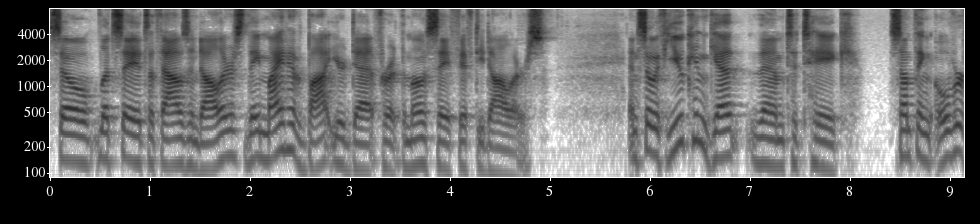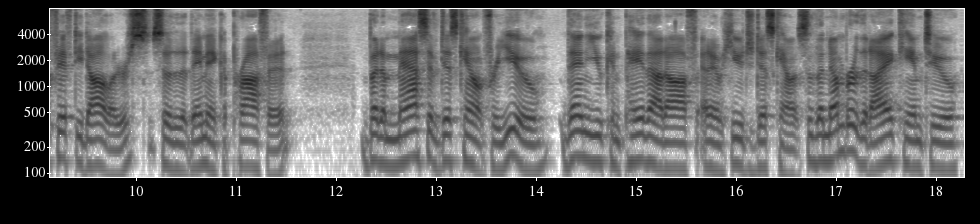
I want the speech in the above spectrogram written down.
So let's say it's $1,000. They might have bought your debt for at the most, say, $50. And so if you can get them to take something over $50 so that they make a profit, but a massive discount for you, then you can pay that off at a huge discount. So the number that I came to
